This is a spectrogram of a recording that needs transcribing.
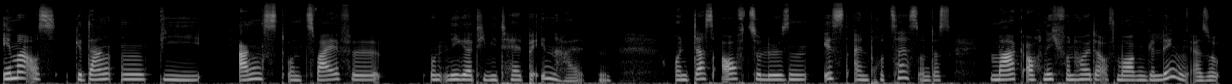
immer aus Gedanken, die Angst und Zweifel und Negativität beinhalten. Und das aufzulösen ist ein Prozess und das mag auch nicht von heute auf morgen gelingen. Also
